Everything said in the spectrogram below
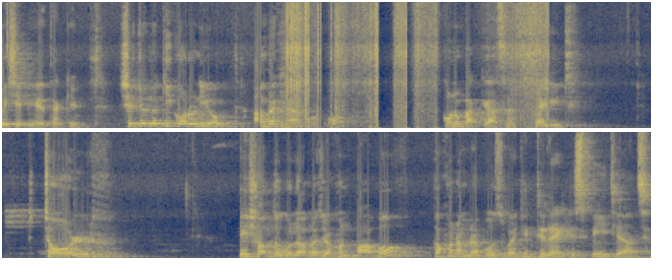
বেশি পেয়ে থাকি। সেজন্য কি করণীয়? আমরা খেয়াল করব, কোনো বাক্যে আছে সাইড টোল্ড এই শব্দগুলো আমরা যখন পাবো, তখন আমরা বুঝব এটি ডিরেক্ট স্পিচে আছে।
